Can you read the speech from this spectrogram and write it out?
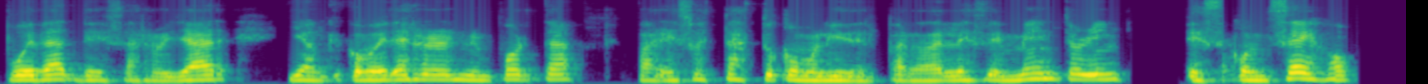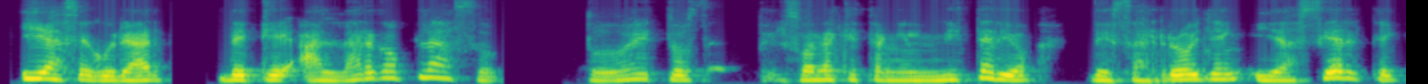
pueda desarrollar y aunque cometa errores no importa, para eso estás tú como líder, para darles de mentoring, ese consejo y asegurar de que a largo plazo todos estos personas que están en el ministerio desarrollen y acierten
